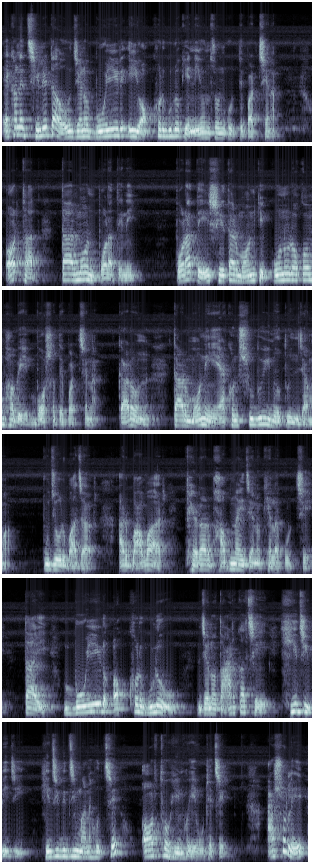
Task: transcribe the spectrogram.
এখানে ছেলেটাও যেন বইয়ের এই অক্ষরগুলোকে নিয়ন্ত্রণ করতে পারছে না। অর্থাৎ তার মন পড়াতে নেই। পড়াতে সে তার মনকে কোনো রকমভাবে বসাতে পারছে না। কারণ তার মনে এখন শুধুই নতুন জামা, পুজোর বাজার আর বাবার ফেরার ভাবনায় যেন খেলা করছে। তাই বইয়ের অক্ষরগুলোও যেন তার কাছে হিজিবিজি। হিজিবিজি মানে হচ্ছে অর্থহীন হয়ে উঠেছে। আসলে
